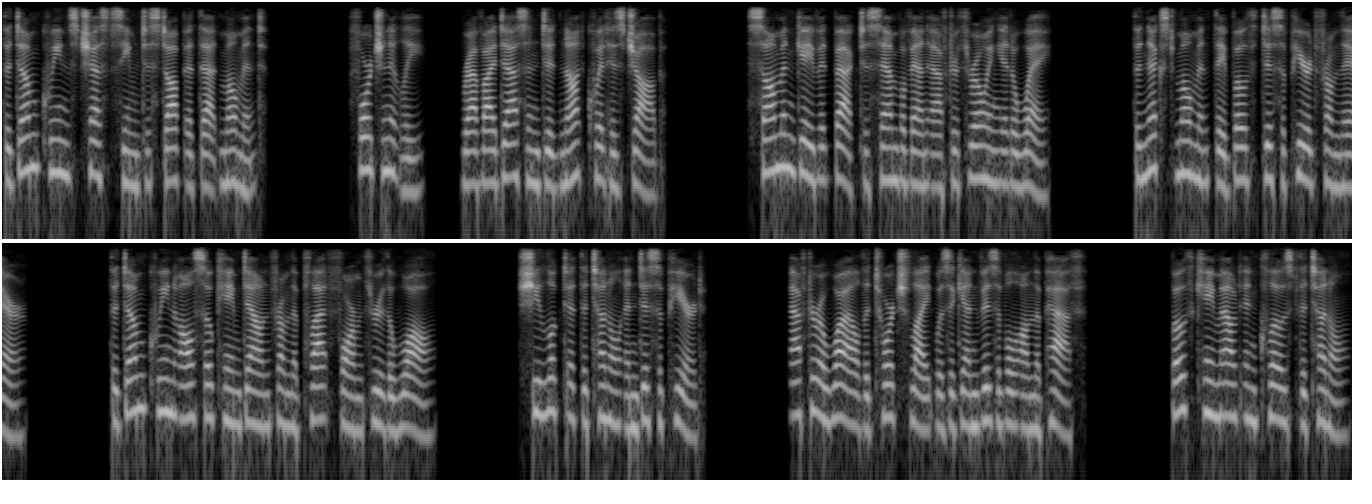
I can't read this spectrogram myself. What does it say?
The dumb queen's chest seemed to stop at that moment. Fortunately, Ravidasan did not quit his job. Saman gave it back to Sambhavan after throwing it away. The next moment they both disappeared from there. The dumb queen also came down from the platform through the wall. She looked at the tunnel and disappeared. After a while the torchlight was again visible on the path. Both came out and closed the tunnel.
